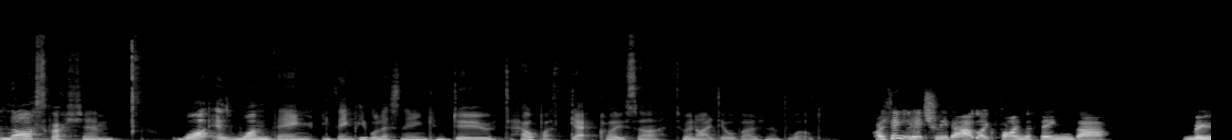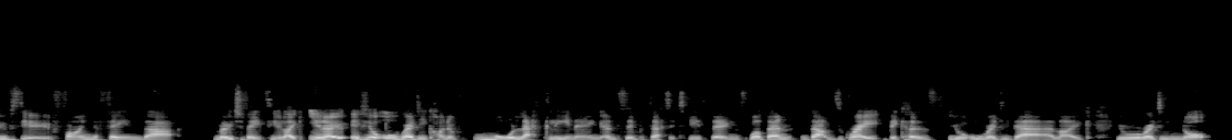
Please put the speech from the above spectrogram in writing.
Last question. What is one thing you think people listening can do to help us get closer to an ideal version of the world? I think literally that, like find the thing that moves you, find the thing that motivates you. Like, you know, if you're already kind of more left leaning and sympathetic to these things, well, then that's great because you're already there. Like, you're already not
